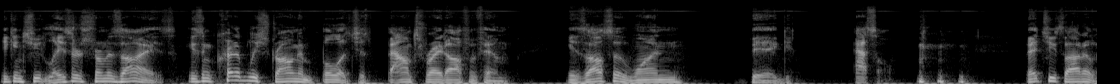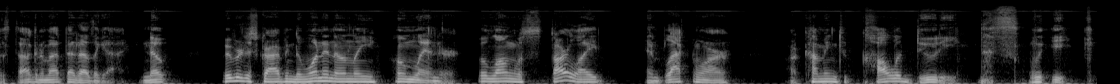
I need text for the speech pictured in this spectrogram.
He can shoot lasers from his eyes. He's incredibly strong and bullets just bounce right off of him. He is also one big asshole. Bet you thought I was talking about that other guy. Nope. We were describing the one and only Homelander, who, along with Starlight and Black Noir, are coming to Call of Duty this week.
